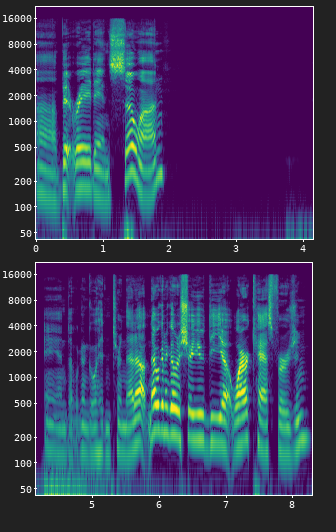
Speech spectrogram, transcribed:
uh, bitrate, and so on. And we're going to go ahead and turn that out. Now we're going to go to show you the Wirecast version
